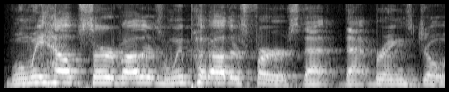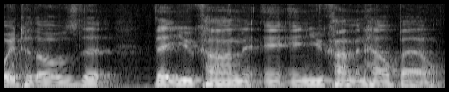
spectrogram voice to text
when we help serve others, when we put others first, that, that brings joy to those that, that you come and, and you come and help out.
